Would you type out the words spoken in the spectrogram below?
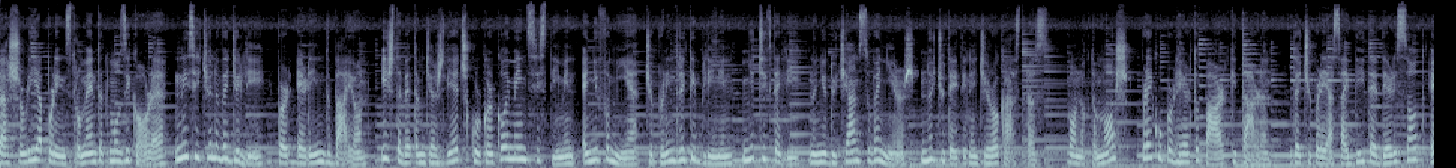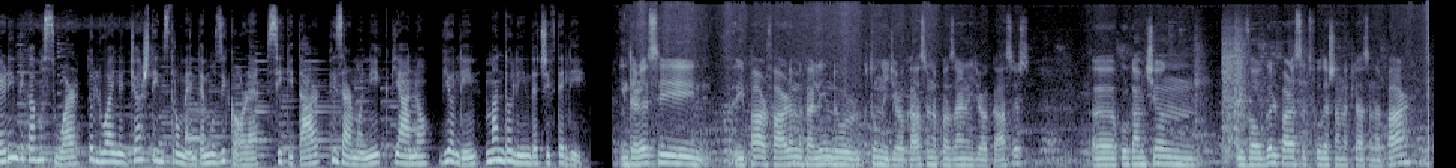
Dashuria për instrumentet muzikore nisi që në vegjëli për Erind Bajon. Ishte vetëm 6 vjeç kur kërkoi me insistimin e një fëmije që prindërit t'i blinin një çifteli në një dyqan suvenirësh në qytetin e Gjirokastrës. Po në këtë moshë, preku për herë të parë kitarën, dhe që prej asaj dite e deri sot, Erindi ka mësuar të luajë në gjashtë instrumente muzikore, si kitarë, fizarmonikë, piano, violinë, mandolinë dhe çifteli. Interesi i parë fare më ka lindur këtu në Gjirokastër, në pazarin e Gjirokastrës, kur kam qenë i vogël, para se të futesha në klasën e parë,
